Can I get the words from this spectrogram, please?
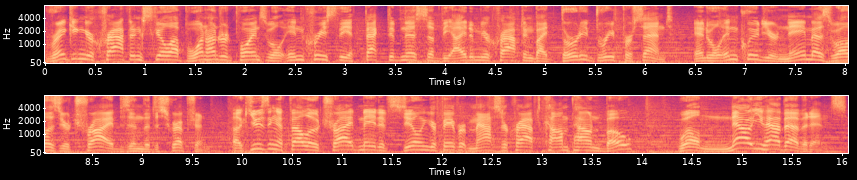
Ranking your crafting skill up 100 points will increase the effectiveness of the item you're crafting by 33%, and will include your name as well as your tribes in the description. Accusing a fellow tribe mate of stealing your favorite Mastercraft compound bow? Well, now you have evidence.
